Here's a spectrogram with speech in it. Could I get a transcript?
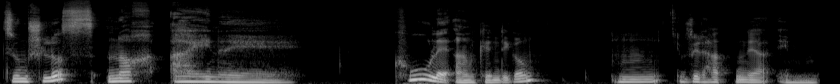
Zum Schluss noch eine coole Ankündigung. Hm, wir hatten ja im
